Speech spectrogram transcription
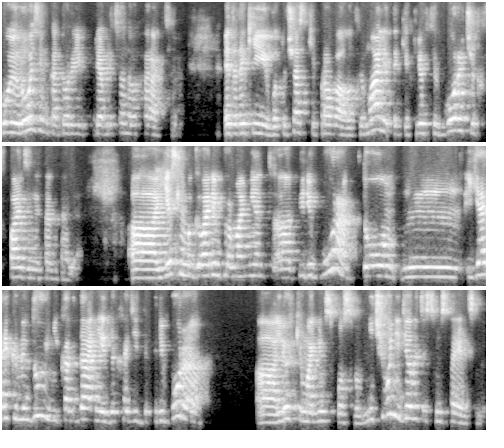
по эрозиям, которые приобретенного характера. Это такие вот участки провалов эмали, таких легких горочек, впадин и так далее. А, если мы говорим про момент а, перебора, то я рекомендую никогда не доходить до перебора а, легким одним способом. Ничего не делайте самостоятельно.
